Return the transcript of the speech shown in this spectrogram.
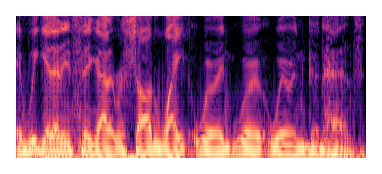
if we get anything out of Rachaad White, we're in we're we're in good hands.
